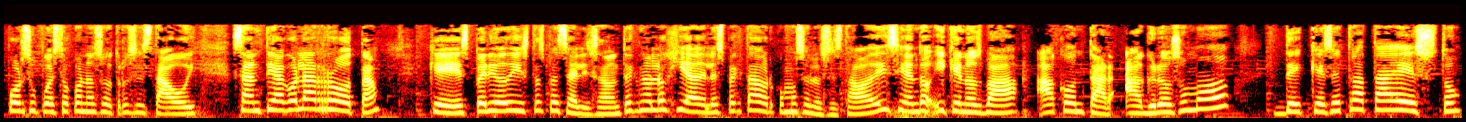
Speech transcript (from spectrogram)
por supuesto, con nosotros está hoy Santiago Larrota, que es periodista especializado en tecnología del espectador, como se los estaba diciendo, y que nos va a contar a grosso modo de qué se trata esto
